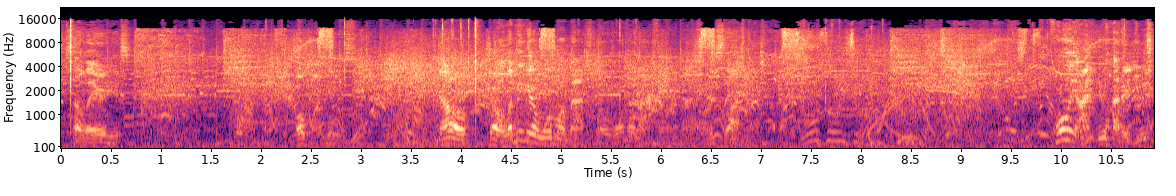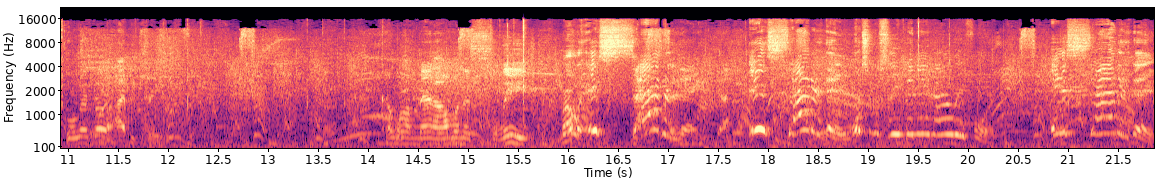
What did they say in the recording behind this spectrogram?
It's hilarious. Oh my goodness. No, bro, let me get one more match, bro. One more match, one more match. This last match. If only I knew how to use cooler, bro, I'd be crazy. Come on, man, I want to sleep. Bro, it's Saturday. It's Saturday. What you sleeping in early for? It's Saturday.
